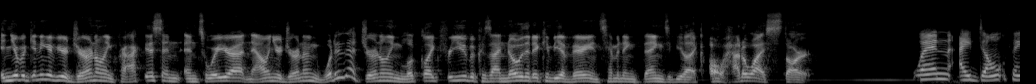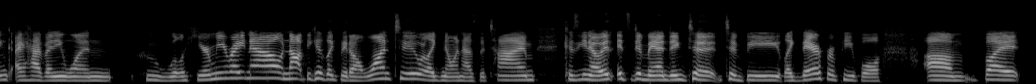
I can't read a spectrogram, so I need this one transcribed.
in your beginning of your journaling practice and and to where you're at now in your journaling, what does that journaling look like for you? Because I know that it can be a very intimidating thing to be like, oh, how do I start? When I don't think I have anyone who will hear me right now not because like they don't want to or like no one has the time because you know it, it's demanding to to be like there for people um, but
